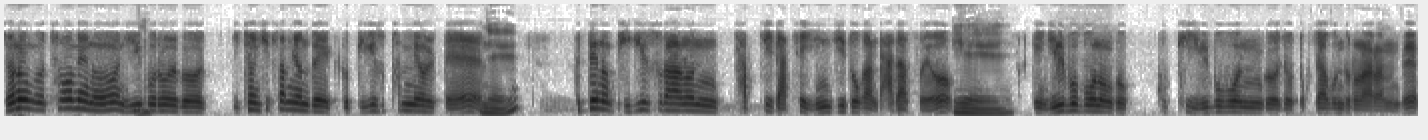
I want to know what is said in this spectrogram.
저는 그 처음에는 이 글을 그 2013년도에 그 비기수 판매할 때 네. 그때는 비기수라는 잡지 자체 인지도가 낮았어요. 예. 그때 일부 보는 그 국히 일부 본그저 독자분들은 알았는데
